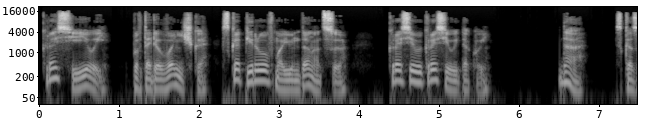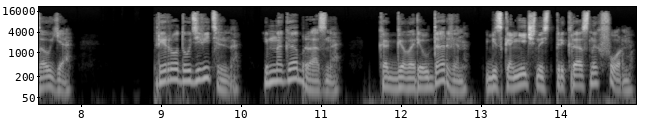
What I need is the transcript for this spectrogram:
Красивый, повторил Ванечка, скопировав мою интонацию. Красивый-красивый такой. Да, сказал я. Природа удивительна и многообразна. Как говорил Дарвин, бесконечность прекрасных форм.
